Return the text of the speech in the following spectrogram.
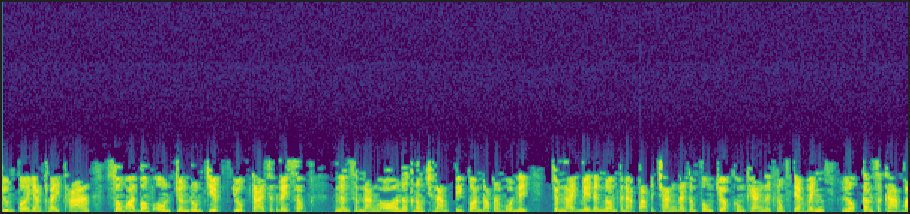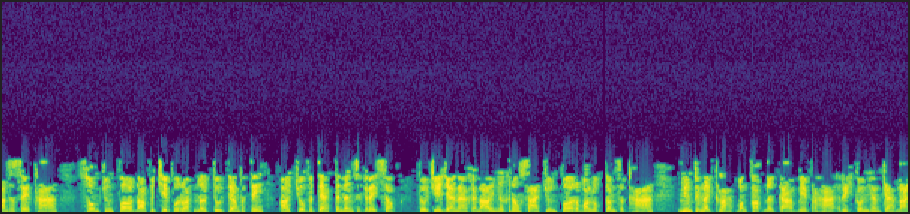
ជូនពរយ៉ាងខ្លីថាសូមឲ្យបងប្អូនជនរួមជាតិជួបតែសេចក្តីសុខនិងសំណាងល្អនៅក្នុងឆ្នាំ2019នេះចំណែកមេដឹកនាំគណៈបពប្រឆាំងដែលកំពុងជាប់ឃុំឃាំងនៅក្នុងផ្ទះវិញលោកកឹមសុខាបានសរសេរថាសូមជូនពរដល់ប្រជាពលរដ្ឋនៅទូទាំងប្រទេសឲ្យជួបប្រទះទៅនឹងសេចក្តីសុខទោះជាយ៉ាងណាក៏ដោយនៅក្នុងសារជូនពររបស់លោកកឹមសុខាមានចំណុចខ្លះបង្កប់នៅការវាយប្រហាររិះគន់យ៉ាងចាស់ដៃ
